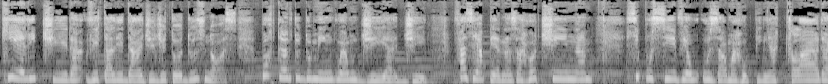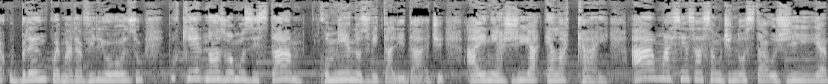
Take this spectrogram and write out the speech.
que ele tira vitalidade de todos nós. Portanto, domingo é um dia de fazer apenas a rotina, se possível, usar uma roupinha clara, o branco é maravilhoso, porque nós vamos estar com menos vitalidade. A energia ela cai. Há uma sensação de nostalgia,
